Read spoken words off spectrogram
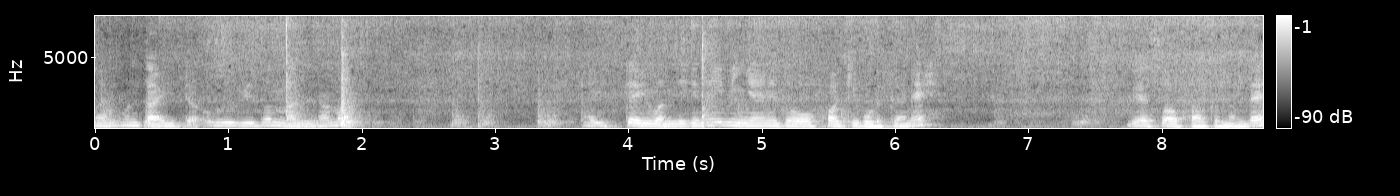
നല്ലോണം ടൈറ്റ് ഒരുവിധം നല്ലോണം ടൈറ്റായി വന്നിരിക്കുന്നത് ഇനി ഞാനിത് ഓഫാക്കി കൊടുക്കാനേ. ഗ്യാസ് ഓഫാക്കുന്നുണ്ടേ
